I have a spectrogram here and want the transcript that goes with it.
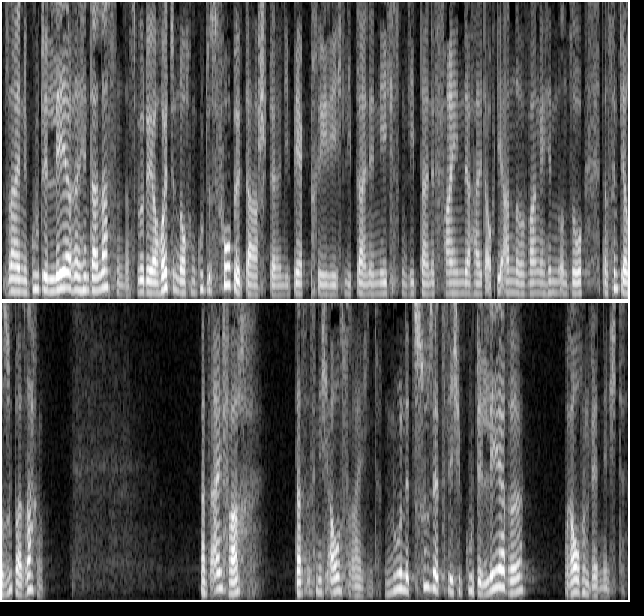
seine gute Lehre hinterlassen. Das würde ja heute noch ein gutes Vorbild darstellen. Die Bergpredigt, lieb deine Nächsten, lieb deine Feinde, halt auch die andere Wange hin und so. Das sind ja super Sachen. Ganz einfach, das ist nicht ausreichend. Nur eine zusätzliche gute Lehre brauchen wir nicht.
